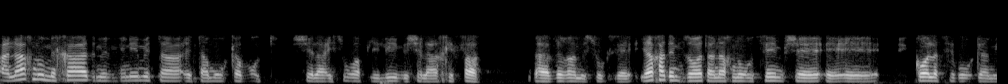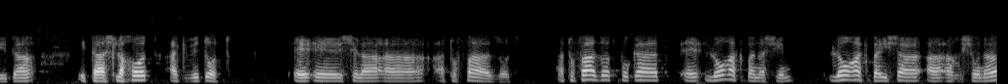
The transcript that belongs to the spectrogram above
אנחנו מחד מבינים את, ה, את המורכבות של האיסור הפלילי ושל האכיפה בעבירה מסוג זה. יחד עם זאת, אנחנו רוצים שכל הציבור גם ידע את ההשלכות הכבדות אה, אה, של התופעה הזאת. התופעה הזאת פוגעת אה, לא רק בנשים, לא רק באישה הראשונה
